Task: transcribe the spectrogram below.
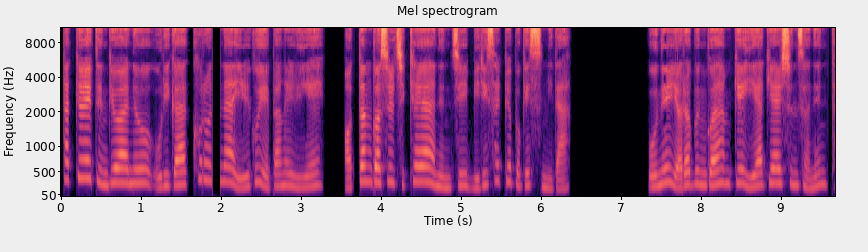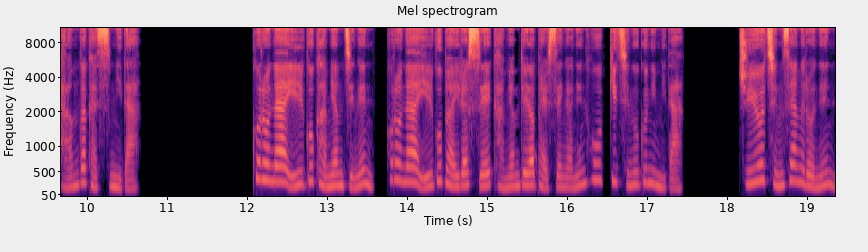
학교에 등교한 후 우리가 코로나19 예방을 위해 어떤 것을 지켜야 하는지 미리 살펴보겠습니다. 오늘 여러분과 함께 이야기할 순서는 다음과 같습니다. 코로나19 감염증은 코로나19 바이러스에 감염되어 발생하는 호흡기 증후군입니다. 주요 증상으로는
